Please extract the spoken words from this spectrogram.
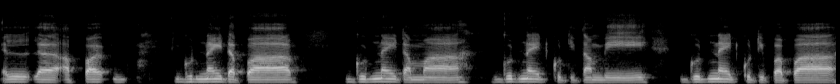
எல் அப்பா குட் நைட் அப்பா. குட் நைட் அம்மா. குட் நைட் குட்டி தம்பி. குட் நைட் குட்டி பாப்பா.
